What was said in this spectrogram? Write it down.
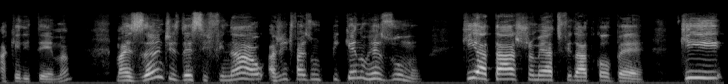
aquele tema. Mas antes desse final, a gente faz um pequeno resumo. Que shomeat filat kolpé. Que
